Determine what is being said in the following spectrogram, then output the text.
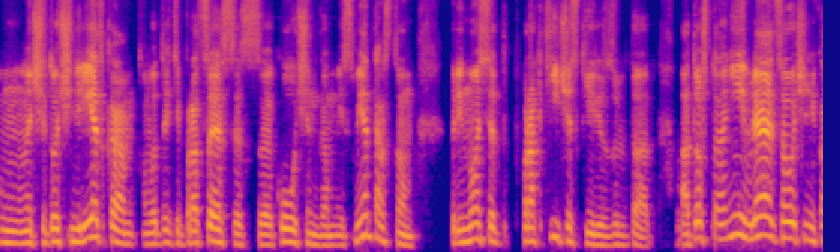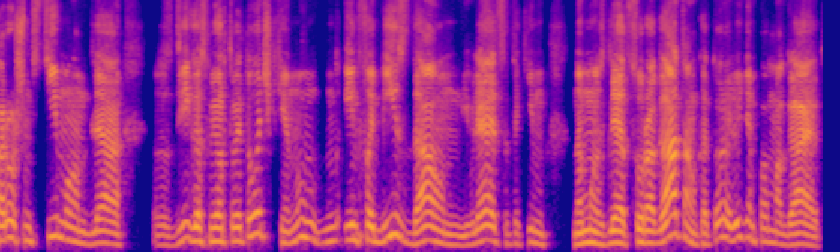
значит, очень редко вот эти процессы с коучингом и с менторством приносят практический результат. А то, что они являются очень хорошим стимулом для сдвига с мертвой точки, ну, инфобиз, да, он является таким, на мой взгляд, суррогатом, который людям помогает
